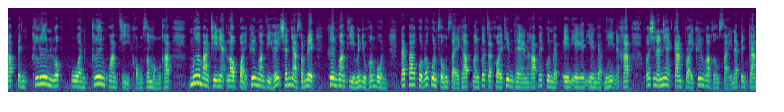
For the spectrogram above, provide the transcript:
ครับเป็นคลื่นรบกวนคลื่นความถี่ของสมองครับ เมื่อบางทีเนี่ยเราปล่อยคลื่นความถี่เฮ้ยฉันอยากสำเร็จคลื่นความถี่มันอยู่ข้างบน แต่ปรากฏว่าคุณสงสัยครับ มันก็จะคอยทิ่มแทงนะครับ ให้คุณแบบเอ็นเอียงเอ็นเอียงแบบนี้นะครับเพราะฉะนั้นเนี่ยการปล่อยคลื่นความสงสัยนะเป็นการ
